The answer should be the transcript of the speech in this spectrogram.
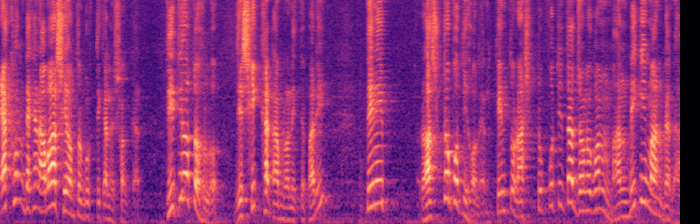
এখন দেখেন আবার সেই অন্তর্বর্তীকালীন সরকার। দ্বিতীয়ত হলো যে শিক্ষাটা আমরা নিতে পারি তিনি রাষ্ট্রপতি হলেন কিন্তু রাষ্ট্রপতিটা জনগণ মানবে কি মানবে না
